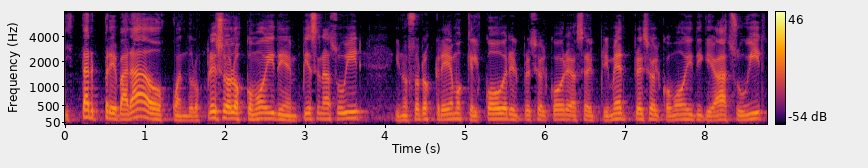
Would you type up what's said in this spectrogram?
estar preparados cuando los precios de los commodities empiecen a subir y nosotros creemos que el cobre, el precio del cobre va a ser el primer precio del commodity que va a subir,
